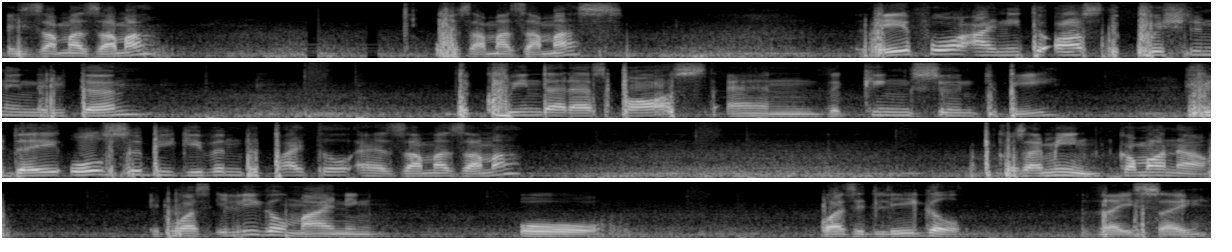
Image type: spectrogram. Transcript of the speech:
a zamazama or zamazamas. Therefore, I need to ask the question in return. The queen that has passed and the king soon to be, should they also be given the title as Zama Zama? Because I mean, come on now. It was illegal mining or was it legal? They say.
